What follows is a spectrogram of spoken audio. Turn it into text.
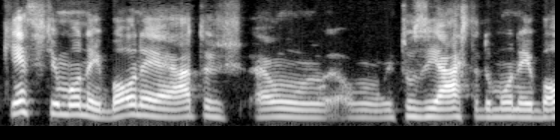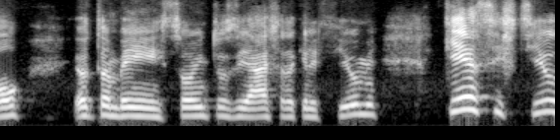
Quem assistiu Moneyball, né? Atos é um, um, entusiasta do Moneyball. Eu também sou entusiasta daquele filme. Quem assistiu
